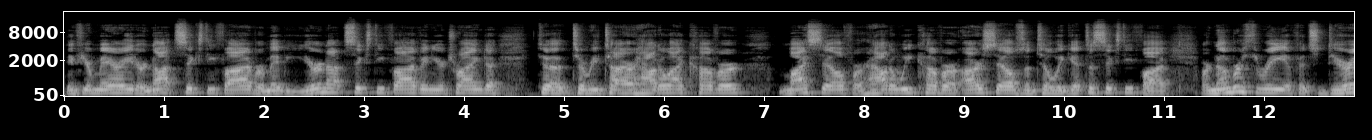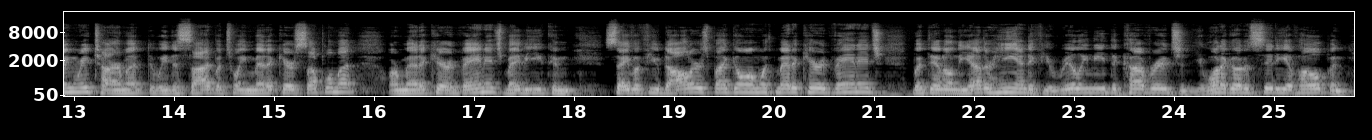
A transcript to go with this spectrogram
if you're married, or not 65, or maybe you're not 65 and you're trying to, to, to retire, how do I cover myself or how do we cover ourselves until we get to 65? Or number three, if it's during retirement, do we decide between Medicare supplement or Medicare Advantage. Maybe you can save a few dollars by going with Medicare Advantage. But then on the other hand, if you really need the coverage and you want to go to City of Hope and,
